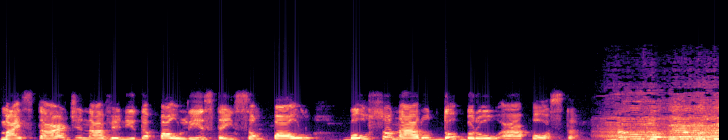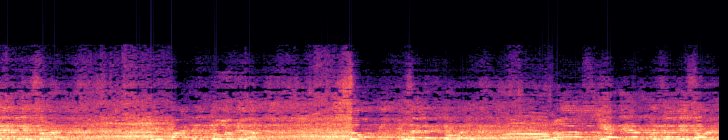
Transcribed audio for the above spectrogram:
Mais tarde, na Avenida Paulista, em São Paulo, Bolsonaro dobrou a aposta. Não podemos ter eleições que pare dúvida sobre os eleitores. Nós queremos eleições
